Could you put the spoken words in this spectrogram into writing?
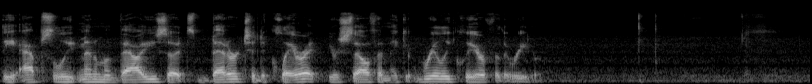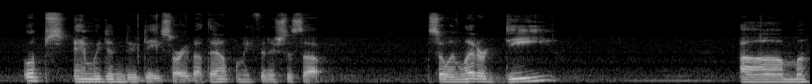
the absolute minimum value, so it's better to declare it yourself and make it really clear for the reader. Oops, and we didn't do D. Sorry about that. Let me finish this up. So in letter D, um,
